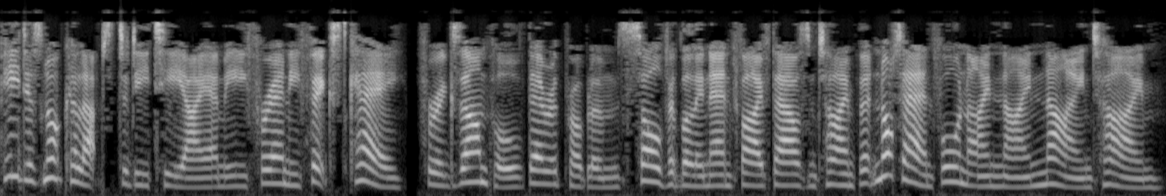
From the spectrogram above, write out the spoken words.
P does not collapse to DTIME for any fixed k. For example, there are problems solvable in n5000 time but not n4999 time.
